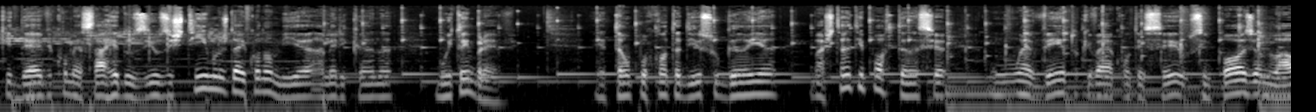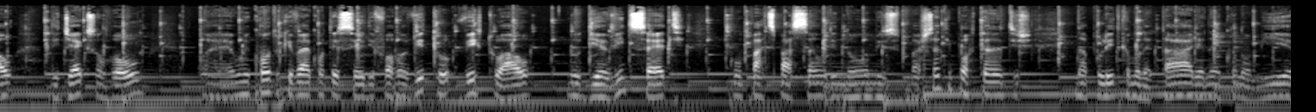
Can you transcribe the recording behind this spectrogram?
que deve começar a reduzir os estímulos da economia americana muito em breve. Então, por conta disso, ganha bastante importância um evento que vai acontecer, o simpósio anual de Jackson Hole, é um encontro que vai acontecer de forma virtu virtual no dia 27, com participação de nomes bastante importantes na política monetária, na economia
